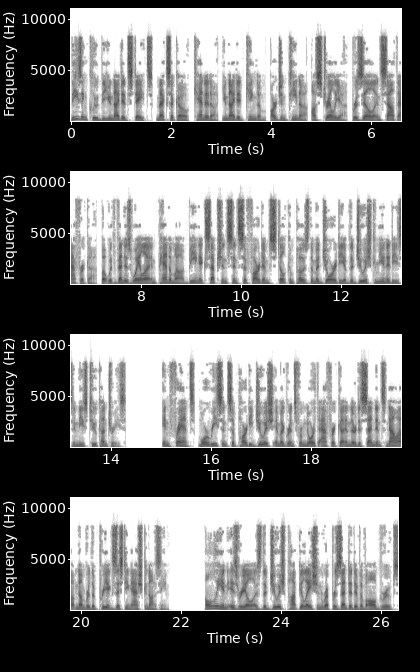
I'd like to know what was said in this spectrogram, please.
These include the United States, Mexico, Canada, United Kingdom, Argentina, Australia, Brazil and South Africa, but with Venezuela and Panama being exceptions since Sephardim still compose the majority of the Jewish communities in these two countries. In France, more recent Sephardi Jewish immigrants from North Africa and their descendants now outnumber the pre-existing Ashkenazim. Only in Israel is the Jewish population representative of all groups,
